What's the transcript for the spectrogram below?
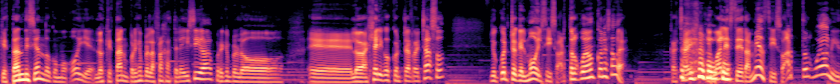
que están diciendo como, oye, los que están, por ejemplo, en las franjas televisivas, por ejemplo, los, eh, los evangélicos contra el rechazo, yo encuentro que el móvil se hizo harto el hueón con esa wea. ¿Cachai? Igual este también se hizo harto el hueón y,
